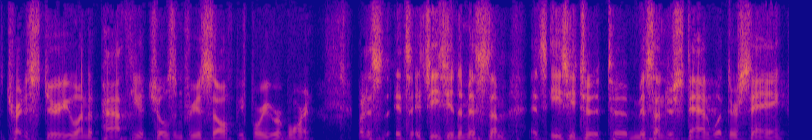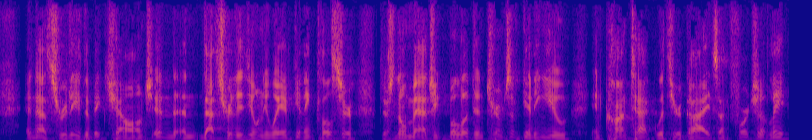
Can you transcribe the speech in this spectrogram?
to try to steer you on the path you had chosen for yourself before you were born but it's it's it's easy to miss them. It's easy to to misunderstand what they're saying, and that's really the big challenge. And and that's really the only way of getting closer. There's no magic bullet in terms of getting you in contact with your guides, unfortunately,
